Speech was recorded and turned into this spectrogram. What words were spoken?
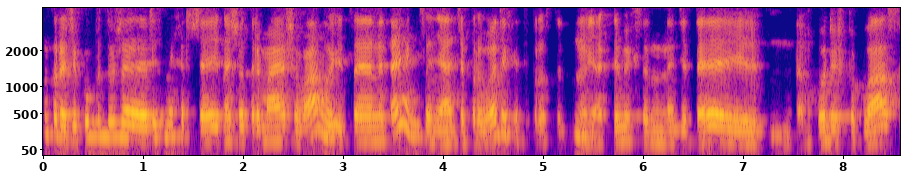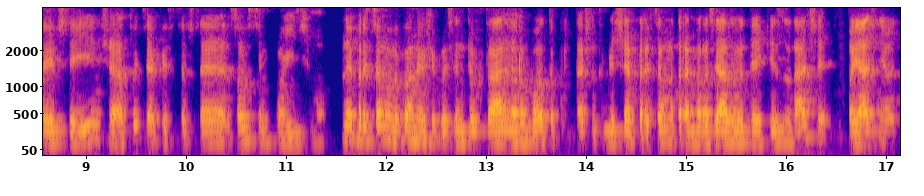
ну коротше, купа дуже різних речей, на що тримаєш увагу, і це не те, як заняття проводять, і ти просто ну як дивишся на дітей, там ходиш по класу і все інше, а тут якось це все зовсім по-іншому. Ну і при цьому виконуєш якусь інтелектуальну роботу про те, що тобі ще при цьому треба розв'язувати якісь задачі, пояснювати.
